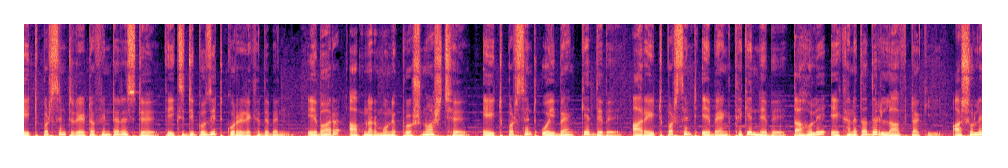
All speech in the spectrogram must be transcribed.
এইট পার্সেন্ট রেট অফ ইন্টারেস্টে ফিক্সড ডিপোজিট করে রেখে দেবেন। এবার আপনার মনে প্রশ্ন আসছে, এইট পার্সেন্ট ওই ব্যাংককে দেবে আর এইট পার্সেন্ট এ ব্যাংক থেকে নেবে, তাহলে এখানে তাদের লাভটা কি? আসলে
